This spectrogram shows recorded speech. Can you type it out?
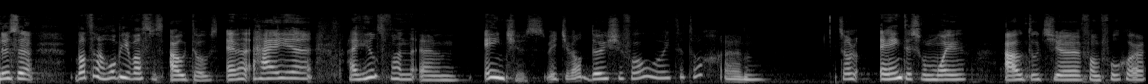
Dus uh, wat zijn hobby was, was auto's. En uh, hij, uh, hij hield van um, eendjes. Weet je wel, deux hoe heet het toch? Um, Zo'n eend is zo'n mooi autootje van vroeger.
